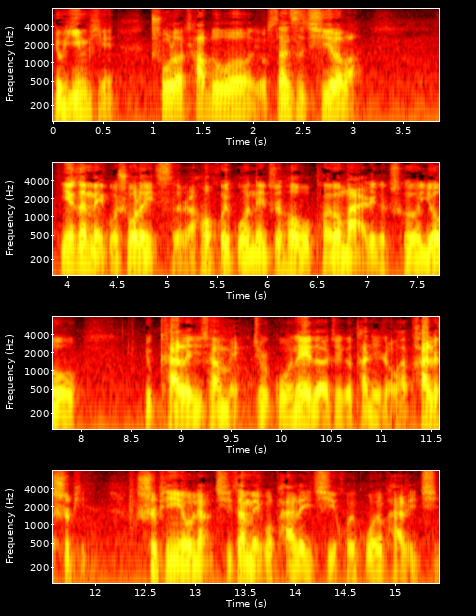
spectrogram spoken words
有音频，说了差不多有三四期了吧。因为在美国说了一次，然后回国内之后，我朋友买这个车又又开了一下美，就是国内的这个探界者，我还拍了视频，视频也有两期，在美国拍了一期，回国又拍了一期。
